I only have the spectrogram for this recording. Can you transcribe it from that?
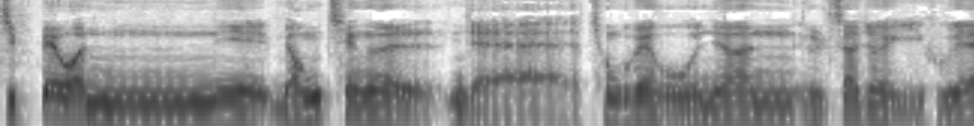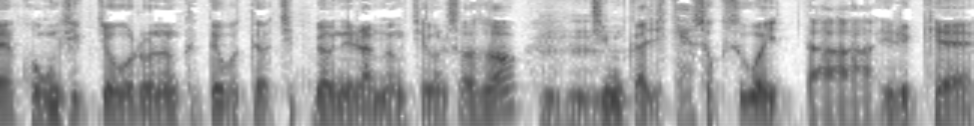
집배원이 명칭을 이제 1905년 을사조약 이후에 공식적으로는 그때부터 집배원이라는 명칭을 써서 음흠. 지금까지 계속 쓰고 있다. 이렇게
